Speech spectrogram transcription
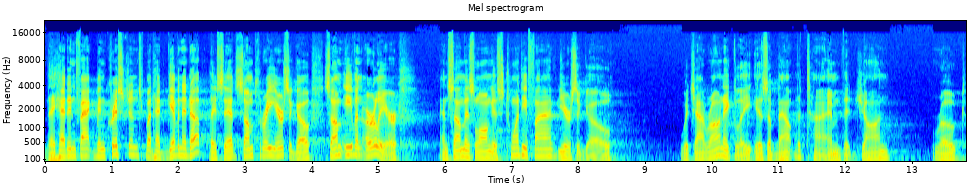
They had, in fact, been Christians, but had given it up, they said, some three years ago, some even earlier, and some as long as 25 years ago, which ironically is about the time that John wrote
